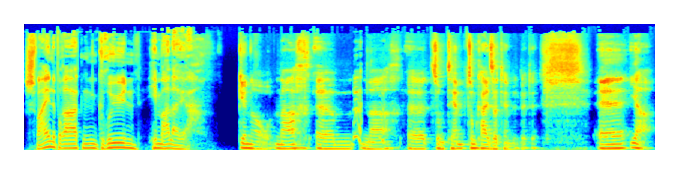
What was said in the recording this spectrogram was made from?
Schweinebraten, grün, Himalaya. Genau, nach, ähm, nach äh, zum, Tem zum Kaisertempel bitte. Äh, ja,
